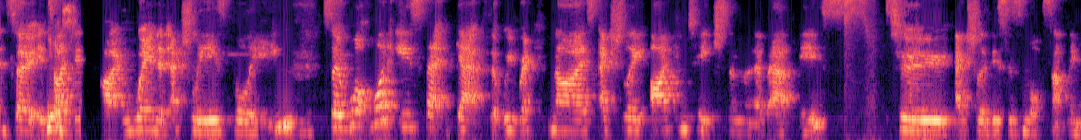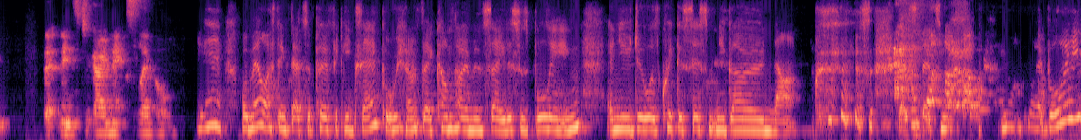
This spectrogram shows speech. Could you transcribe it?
and so it's Yes. Identifying when it actually is bullying. So what what is that gap that we recognise? Actually, I can teach them about this. To actually, this is more something that needs to go next level. Yeah, well, Mel, I think that's a perfect example. You know, if they come home and say this is bullying, and you do a quick assessment, you go, nah, that's, that's not, not quite bullying.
